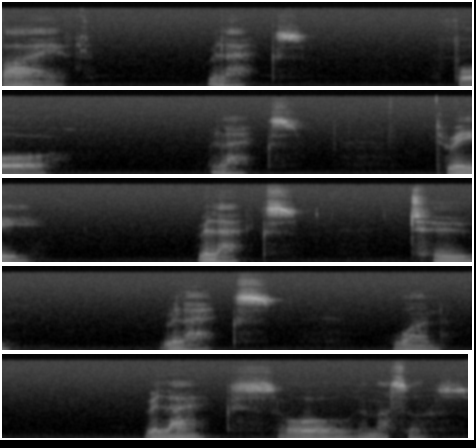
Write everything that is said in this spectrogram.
5 relax. Four, relax. Three, relax. Two, relax. One, relax all the muscles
